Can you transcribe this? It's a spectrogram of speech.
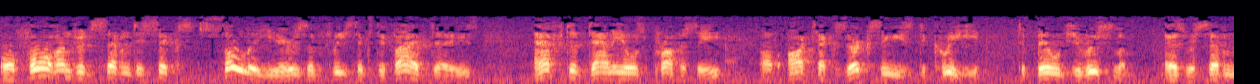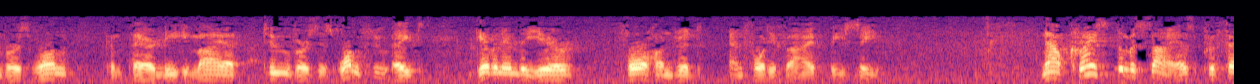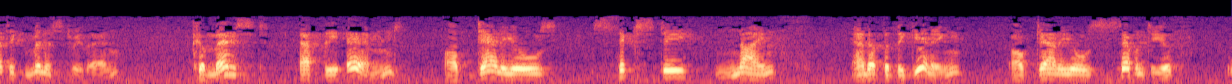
or 476 solar years of 365 days after Daniel's prophecy of Artaxerxes' decree to build Jerusalem. Ezra 7, verse 1, compare Nehemiah 2, verses 1 through 8, given in the year 445 BC. Now, Christ the Messiah's prophetic ministry then commenced at the end of Daniel's 69th and at the beginning of Daniel's 70th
